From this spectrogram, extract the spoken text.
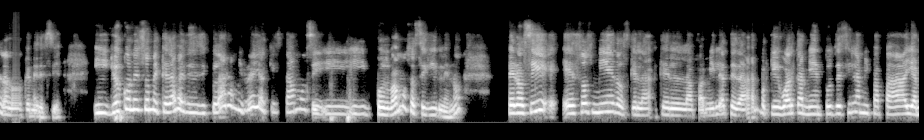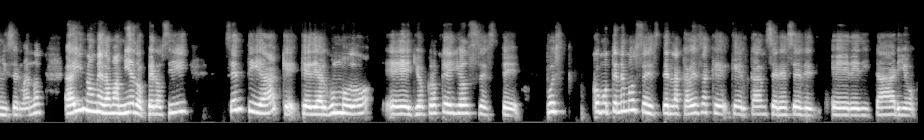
Era lo que me decía. Y yo con eso me quedaba y decía, claro, mi rey, aquí estamos y, y, pues vamos a seguirle, ¿no? Pero sí, esos miedos que la, que la familia te da, porque igual también, pues decirle a mi papá y a mis hermanos, ahí no me daba miedo, pero sí sentía que, que de algún modo eh, yo creo que ellos, este, pues como tenemos este, en la cabeza que, que el cáncer es hereditario,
